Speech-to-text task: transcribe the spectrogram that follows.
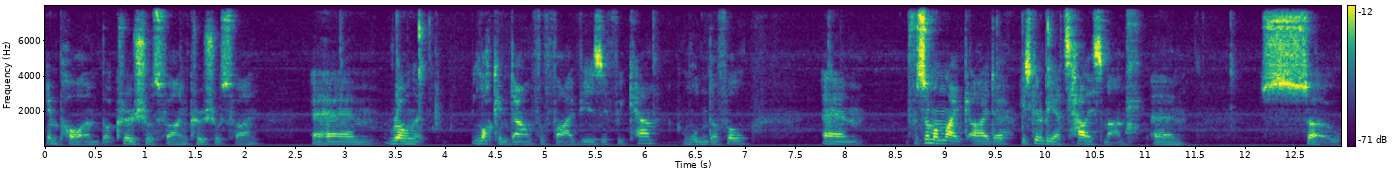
important, but crucial's fine. Crucial's fine. Um, rolling it, lock him down for five years if we can. Wonderful. Um, for someone like Idah, he's going to be a talisman. Um, so,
